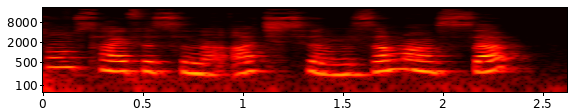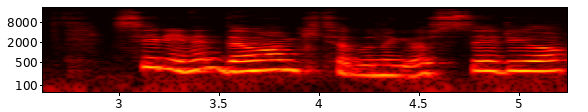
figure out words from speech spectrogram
Son sayfasını açtığım zamansa serinin devam kitabını gösteriyor.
